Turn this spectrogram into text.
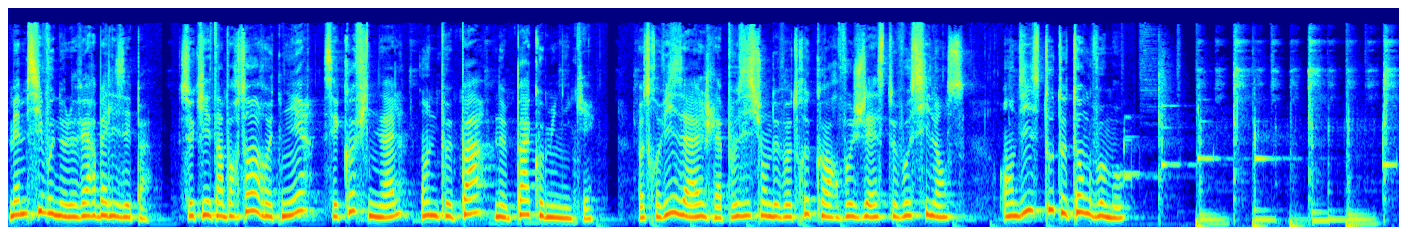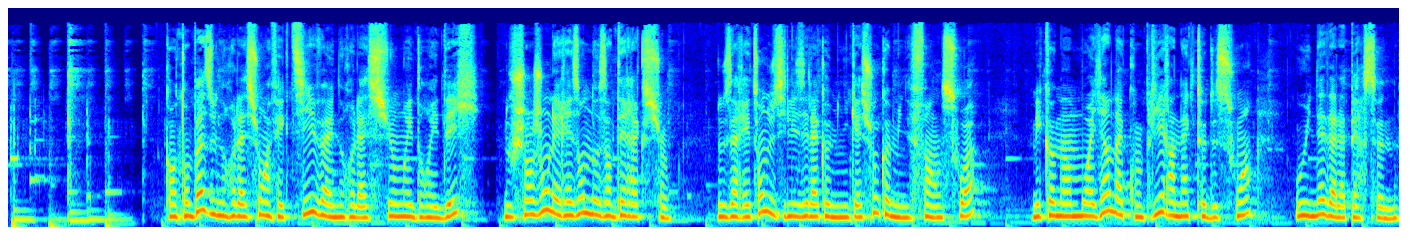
même si vous ne le verbalisez pas. Ce qui est important à retenir, c'est qu'au final, on ne peut pas ne pas communiquer. Votre visage, la position de votre corps, vos gestes, vos silences, en disent tout autant que vos mots. Quand on passe d'une relation affective à une relation aidant-aidé, nous changeons les raisons de nos interactions. Nous arrêtons d'utiliser la communication comme une fin en soi, mais comme un moyen d'accomplir un acte de soin ou une aide à la personne.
